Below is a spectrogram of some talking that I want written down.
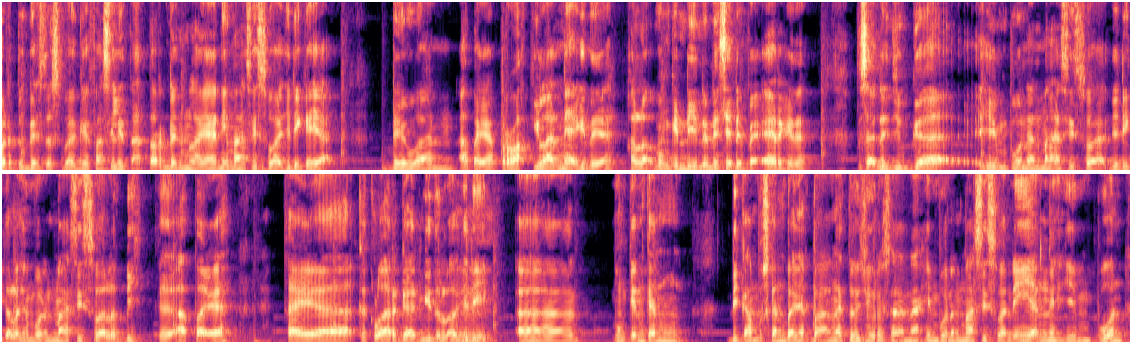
bertugas tuh sebagai fasilitator dan melayani mahasiswa. Jadi kayak dewan apa ya perwakilannya gitu ya. Kalau mungkin di Indonesia DPR gitu. Terus ada juga himpunan mahasiswa. Jadi kalau himpunan mahasiswa lebih ke apa ya? Kayak kekeluargaan gitu loh. Jadi eh, mungkin kan di kampus kan banyak banget tuh jurusan. Nah, himpunan mahasiswa nih yang ngehimpun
